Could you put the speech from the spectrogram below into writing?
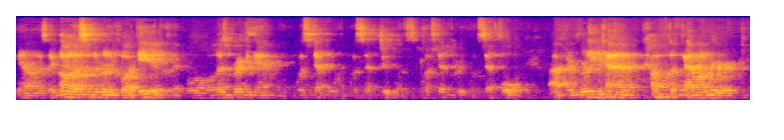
you know, it's like, oh, this is a really cool idea. It's like, well, let's break it down. What's step one? What's step two? What's, what's step three? What's step four? Uh, to really kind of help the founder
